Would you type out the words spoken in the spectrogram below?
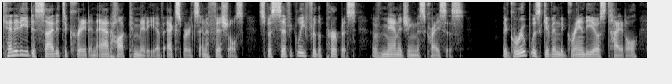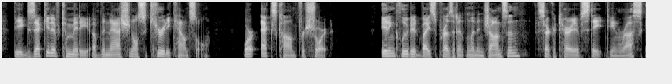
Kennedy decided to create an ad hoc committee of experts and officials specifically for the purpose of managing this crisis. The group was given the grandiose title the Executive Committee of the National Security Council, or ExComm for short. It included Vice President Lyndon Johnson, Secretary of State Dean Rusk,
